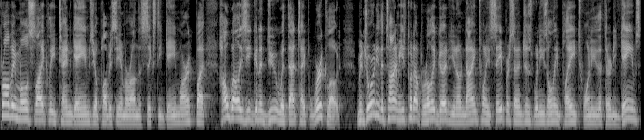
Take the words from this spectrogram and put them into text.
probably most likely 10 games. You'll probably see him around the 60 game mark. But how well is he going to do with that type of workload? majority of the time he's put up really good, you know, 920 save percentages when he's only played 20 to 30 games.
